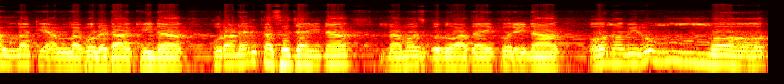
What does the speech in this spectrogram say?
আল্লাহকে আল্লাহ বলে ডাকি না। কোরআনের কাছে যাই না, নামাজগুলো আদায় করি না। ও নবীর উম্মত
